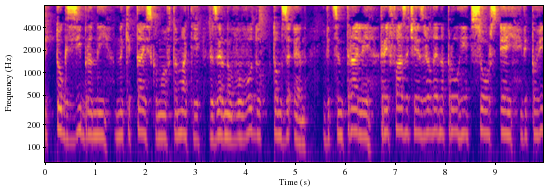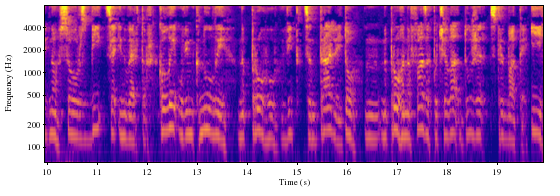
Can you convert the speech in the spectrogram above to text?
щиток зібраний на китайському автоматі резервного виводу TOM-ZN. Від централі три фази через реле напруги Source A, відповідно Source B – це інвертор. Коли увімкнули напругу від централі, то напруга на фазах почала дуже стрибати і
